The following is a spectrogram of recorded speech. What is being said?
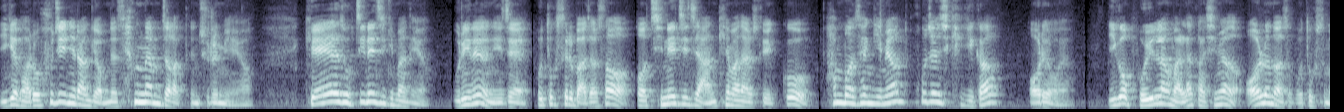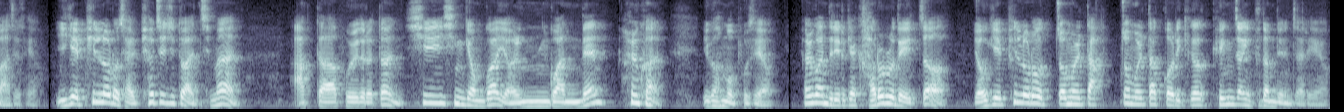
이게 바로 후진이란 게 없는 상남자 같은 주름이에요. 계속 진해지기만 해요. 우리는 이제 보톡스를 맞아서 더 진해지지 않게만 할 수 있고 한 번 생기면 호전시키기가 어려워요. 이거 보일락 말락 하시면 얼른 와서 보톡스 맞으세요. 이게 필러로 잘 펴지지도 않지만 아까 보여드렸던 시신경과 연관된 혈관 이거 한번 보세요. 혈관들이 이렇게 가로로 돼 있죠. 여기에 필러로 쪼물딱 쪼물딱 거리기가 굉장히 부담되는 자리예요.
